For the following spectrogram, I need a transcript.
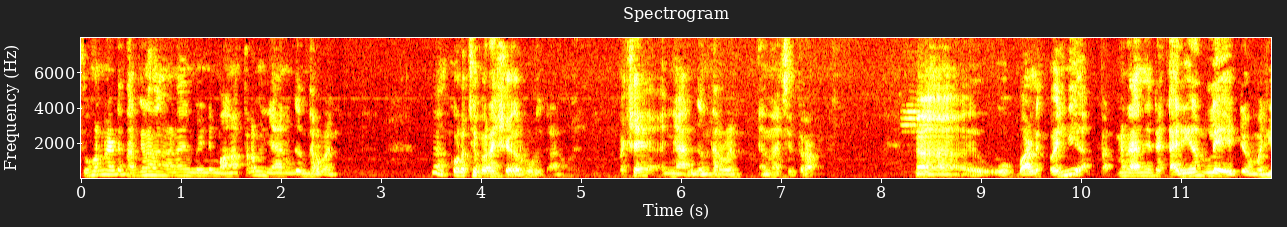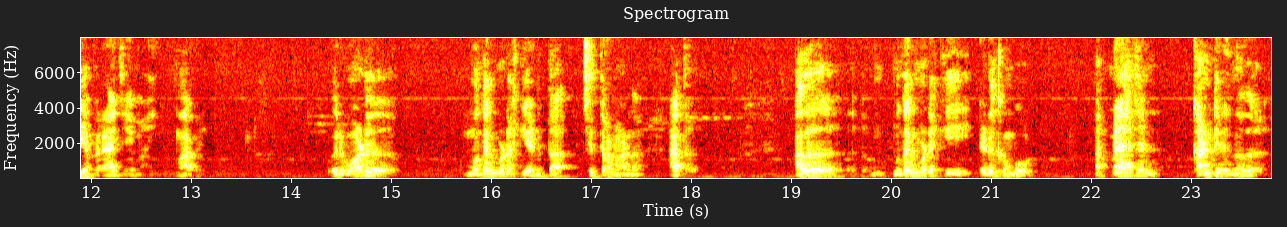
സുവർണയുടെ നഗ്നത കാണാൻ വേണ്ടി മാത്രം ഞാൻ ഗന്ധർവൻ കുറച്ച് പ്രേക്ഷകർ കൂടി കാണുമായിരുന്നു. പക്ഷേ ഞാൻ ഗന്ധർവൻ എന്ന ചിത്രം വലിയ പത്മരാജന്റെ കരിയറിലെ ഏറ്റവും വലിയ പരാജയമായി മാറി. ഒരുപാട് മുതൽ മുടക്കി എടുത്ത ചിത്രമാണ് അത്. അത് മുതൽ മുടക്കി എടുക്കുമ്പോൾ പത്മരാജൻ കണ്ടിരുന്നത്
